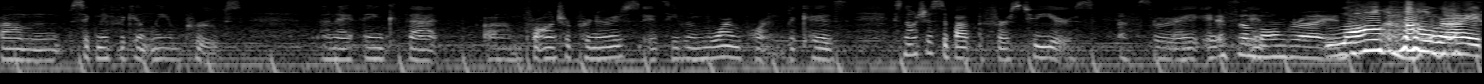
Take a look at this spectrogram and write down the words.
um, significantly improves. And I think that um, for entrepreneurs, it's even more important because it's not just about the first two years. Absolutely. Right? It's, it's a long ride. Long, long ride.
